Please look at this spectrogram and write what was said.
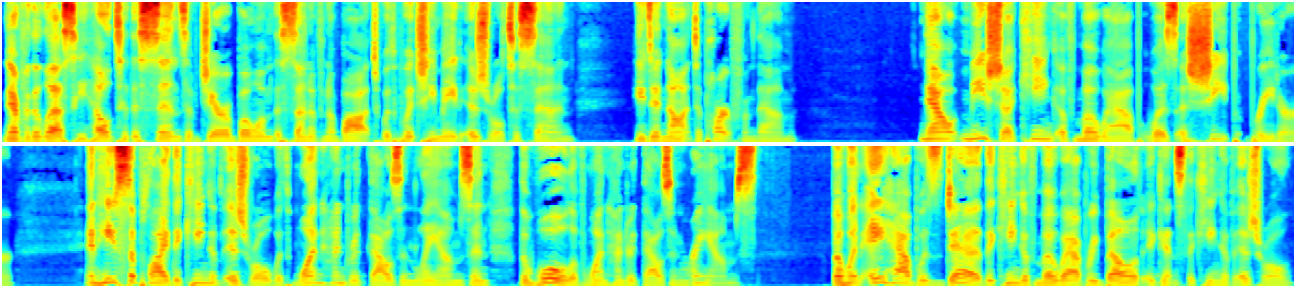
Nevertheless, he held to the sins of Jeroboam the son of Nebat, with which he made Israel to sin. He did not depart from them. Now, Mesha, king of Moab, was a sheep breeder. And he supplied the king of Israel with 100,000 lambs and the wool of 100,000 rams. But when Ahab was dead, the king of Moab rebelled against the king of Israel.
